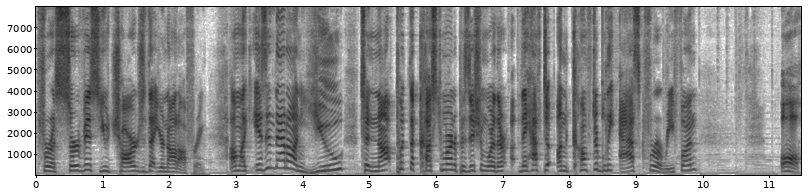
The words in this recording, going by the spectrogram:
for a service you charged that you're not offering. I'm like, isn't that on you to not put the customer in a position where they're they have to uncomfortably ask for a refund? Oh,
